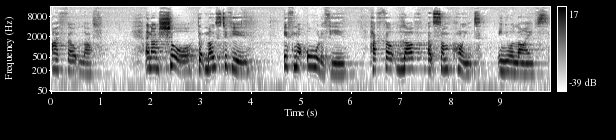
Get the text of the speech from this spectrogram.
I've felt love. And I'm sure that most of you, if not all of you, have felt love at some point in your lives.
